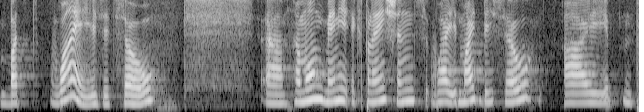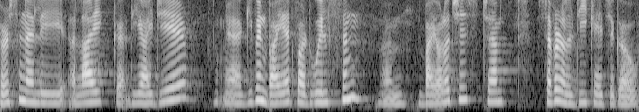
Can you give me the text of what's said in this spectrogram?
But why is it so? Uh, among many explanations why it might be so, I personally like the idea uh, given by Edward Wilson, um, biologist, um, several decades ago.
